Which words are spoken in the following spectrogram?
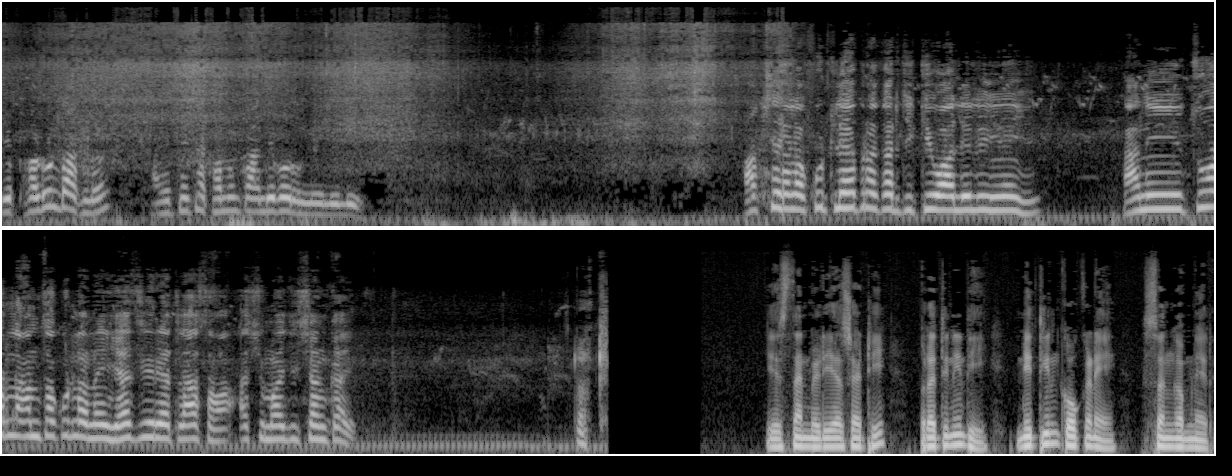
हे फाडून टाकलं आणि त्याच्या खालून कांदे भरून नेलेली. अक्षराला कुठल्याही प्रकारची किव आलेली नाही. आणि चोरला आमचा कुठला नाही ह्याच एरियातला असावा अशी माझी शंका आहे. येस्तान मीडियासाठी प्रतिनिधी नितीन कोकणे संगमनेर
